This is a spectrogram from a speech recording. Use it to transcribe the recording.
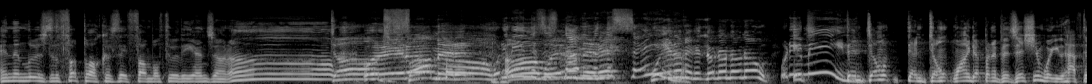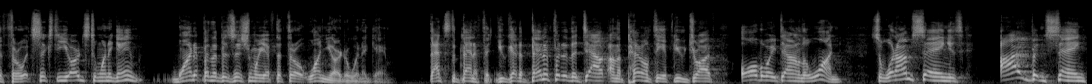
and then loses the football because they fumble through the end zone? Oh, Don't wait a minute. What do you mean? Oh, This is not even the same. Wait a minute. No, no, no, no. What do you mean? Then don't then don't wind up in a position where you have to throw it 60 yards to win a game. Wind up in the position where you have to throw it one yard to win a game. That's the benefit. You get a benefit of the doubt on a penalty if you drive all the way down to the one. So what I'm saying is I've been saying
